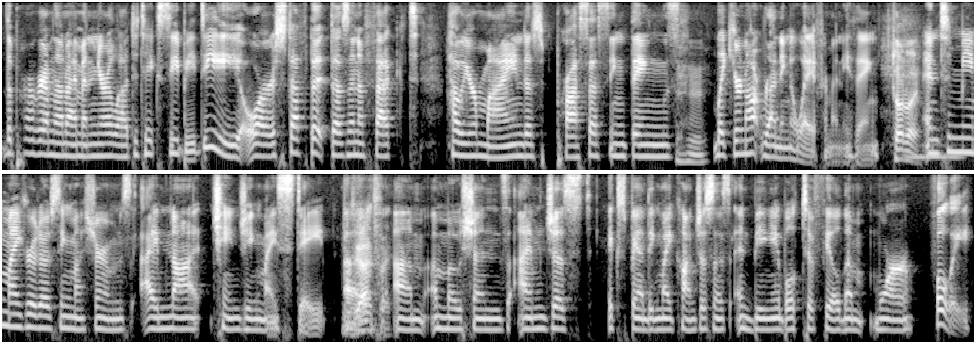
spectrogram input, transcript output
the program that I'm in, you're allowed to take CBD or stuff that doesn't affect how your mind is processing things. Like you're not running away from anything. Totally. And to me, microdosing mushrooms, I'm not changing my state Exactly. of um, emotions. I'm just expanding my consciousness and being able to feel them more fully.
